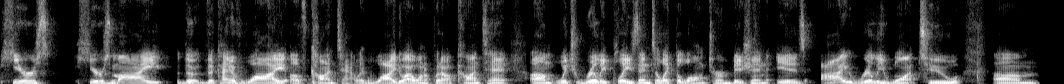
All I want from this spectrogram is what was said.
here's here's my the the kind of why of content like why do i want to put out content um, which really plays into like the long-term vision is i really want to um,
